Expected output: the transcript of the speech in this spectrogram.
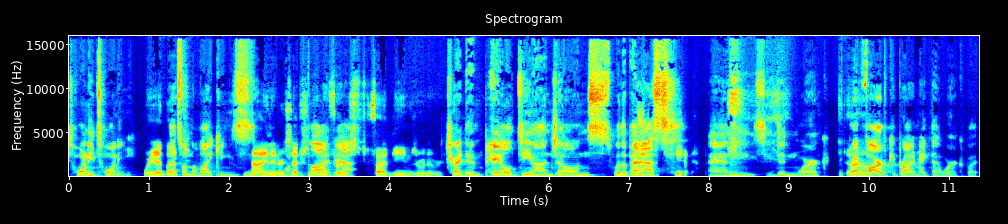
2020. Where he had like That's when the Vikings nine and interceptions five, in the yeah. first five games or whatever. Tried to impale Deion Jones with a pass, Yeah. and it didn't work. Brett Um, Favre could probably make that work, but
